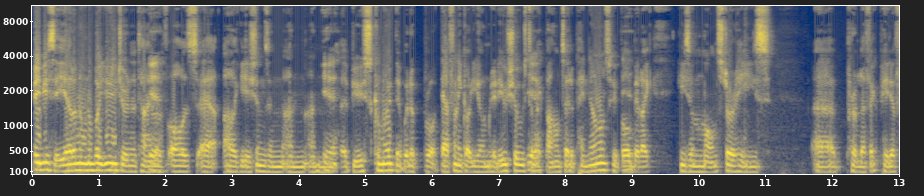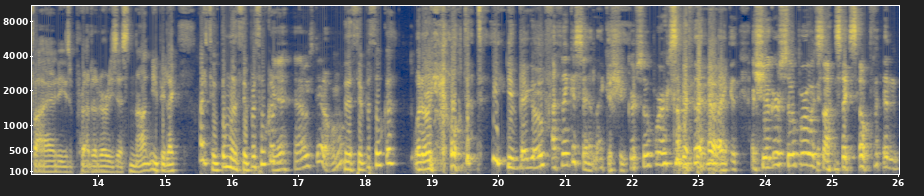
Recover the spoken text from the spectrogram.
BBC I don't know about you during the time Yeah. of all his uh, allegations and and, and Yeah. abuse come out, they would have brought, definitely got you on radio shows to Yeah. like balance out opinion on. So people would be like, he's a monster. He's a prolific paedophile, he's a predator, he's this and that, and you'd be like, I took them with a super thoker. Yeah, I always did on. With a super thoker? Whatever you called it. You big oaf. I think I said like a sugar soaper or something. like a, a sugar soaper, which sounds like something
